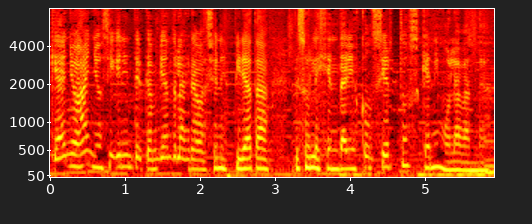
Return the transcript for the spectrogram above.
que año a año siguen intercambiando las grabaciones pirata de esos legendarios conciertos que animó la banda.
